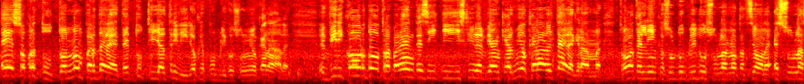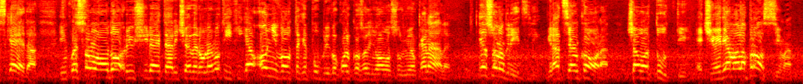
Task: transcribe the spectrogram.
e soprattutto non perderete tutti gli altri video che pubblico sul mio canale. E vi ricordo, tra parentesi, di iscrivervi anche al mio canale Telegram, trovate il link sul doobly-doo, sull'annotazione e sulla scheda. In questo modo riuscirete a ricevere una notifica ogni volta che pubblico qualcosa di nuovo sul mio canale. Io sono Grizzly, grazie ancora, ciao a tutti e ci vediamo alla prossima!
